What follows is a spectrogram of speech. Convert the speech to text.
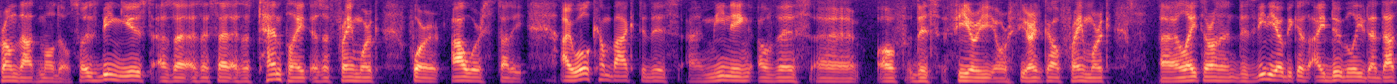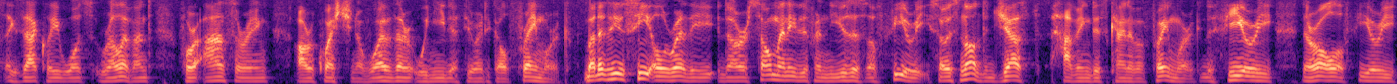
from that model. So it's being used as, a, as I said, as a template, as a framework for our study. I will come back to this uh, meaning of this, uh, of this theory or theoretical framework uh, later on in this video because I do believe that that's exactly what's relevant for answering our question of whether we need a theoretical framework. But as you see already, there are so many different uses of theory. So it's not just having this kind of a framework. The theory, the role of theory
